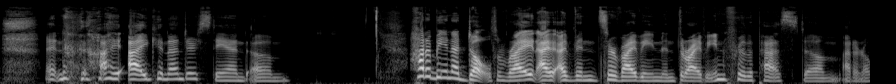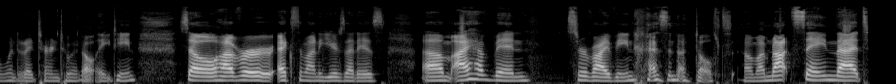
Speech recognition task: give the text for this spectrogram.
and I I can understand um how to be an adult, right? I, I've been surviving and thriving for the past, um, I don't know, when did I turn to an adult? 18. So, however, X amount of years that is, um, I have been surviving as an adult. Um, I'm not saying that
